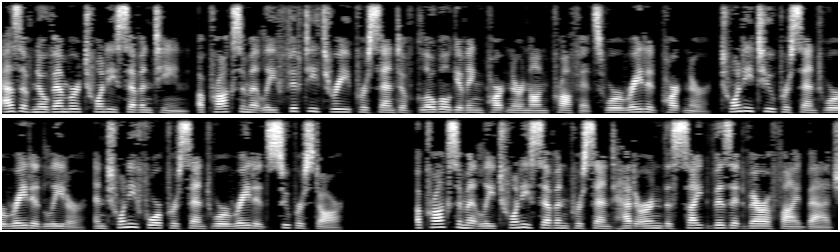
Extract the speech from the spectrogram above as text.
As of November 2017, approximately 53% of Global Giving Partner nonprofits were rated Partner, 22% were rated Leader, and 24% were rated Superstar. Approximately 27% had earned the Site Visit Verified badge,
